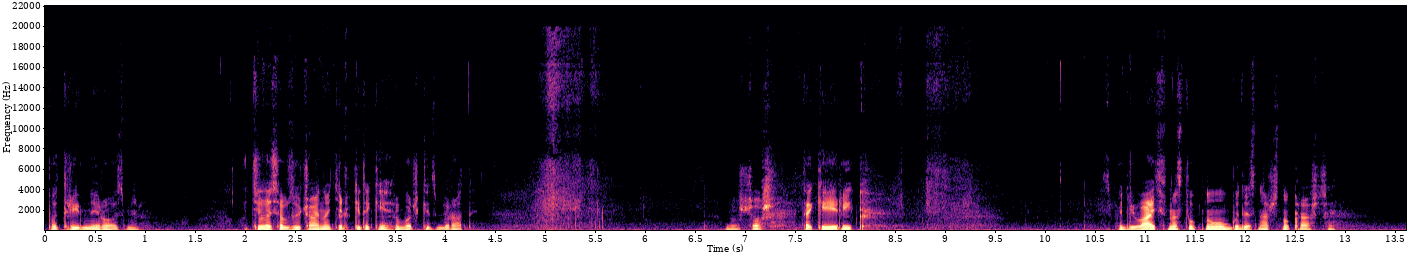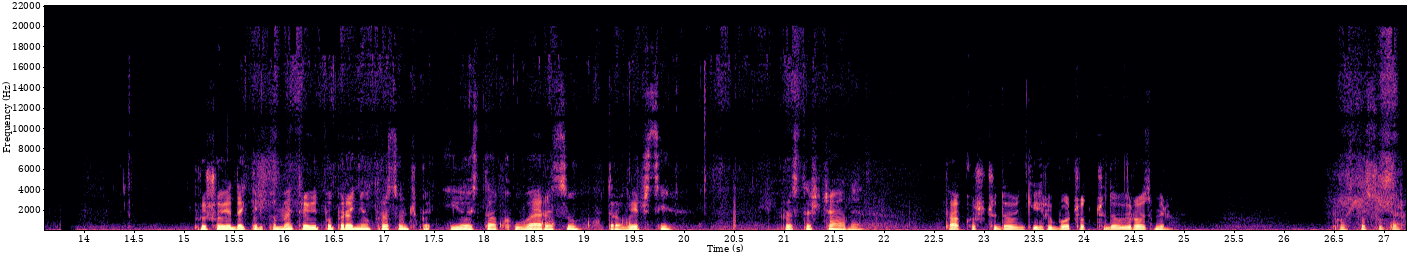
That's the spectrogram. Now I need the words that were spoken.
потрібний розмір. Хотілося б, звичайно, тільки такі грибочки збирати. Ну що ж, такий рік. Сподіваюсь, в наступному буде значно краще. Пройшов я декілька метрів від попереднього красунчика і ось так у вересу, в травичці росте ще один. Також чудовенький грибочок, чудовий розмір. Просто супер.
